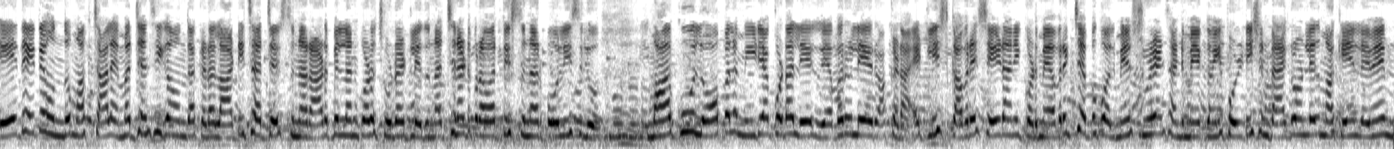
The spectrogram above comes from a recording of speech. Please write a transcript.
ఏదైతే ఉందో మాకు చాలా ఎమర్జెన్సీగా ఉంది అక్కడ. లాఠీ చార్జ్ చేస్తున్నారు. ఆడపిల్లని కూడా చూడట్లేదు. నచ్చినట్టు ప్రవర్తిస్తున్నారు పోలీసులు. మాకు లోపల మీడియా కూడా లేదు. ఎవరు లేరు అక్కడ. అట్లీస్ట్ కవరేజ్ చేయడానికి కూడా మేము ఎవరికి చెప్పుకోవాలి. మేము స్టూడెంట్స్ అంటే మేము పొలిటీషియన్ బ్యాక్గ్రౌండ్ లేదు. మాకేం లేదు మేము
